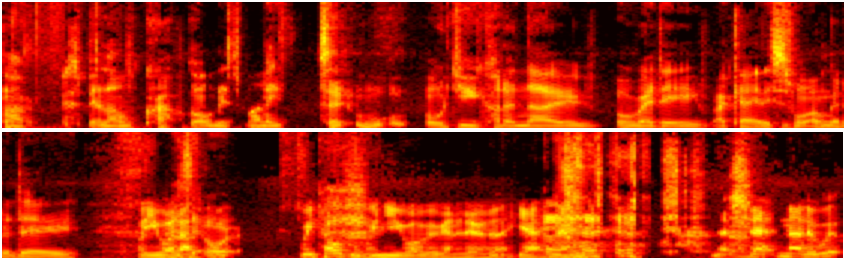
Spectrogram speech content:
Oh, it's a bit like oh, crap. I've got all this money to, or do you kind of know already? Okay, this is what I'm going to do. But you were it- or- we told them we knew what we were going to do. Yeah, no, no, the- no, the-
